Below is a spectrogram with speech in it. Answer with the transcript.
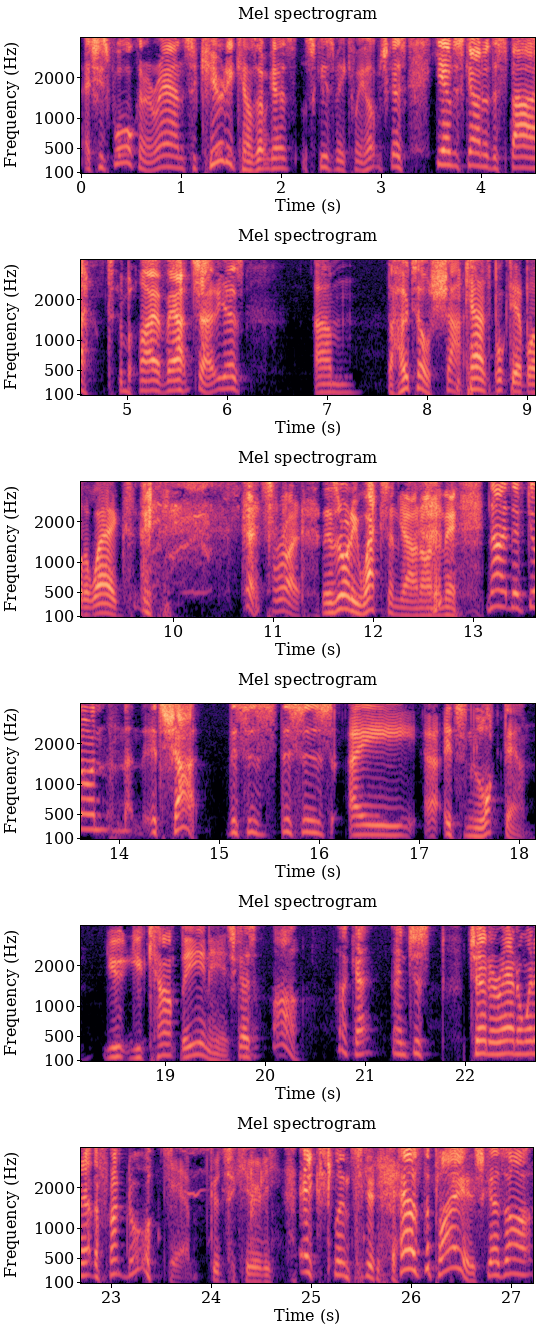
And she's walking around. Security comes up and goes, "Excuse me, can we help?" She goes, "Yeah, I'm just going to the spa to buy a voucher." He goes, "Um, the hotel's shut." Cards booked out by the wags. That's right. There's already waxing going on in there. No, they've gone. It's shut. This is this is a. Uh, it's in lockdown. You you can't be in here. She goes, "Oh, okay," and just turned around and went out the front doors. yeah, good security. Excellent security. How's the players? She goes, "Oh,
